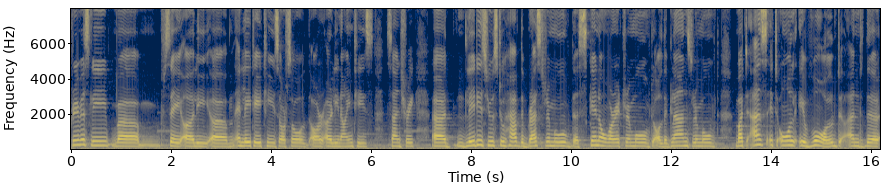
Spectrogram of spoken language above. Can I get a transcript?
previously, um, say early um, in late 80s or so, or early 90s century, uh, ladies used to have the breast removed, the skin over it removed, all the glands removed. But as it all evolved and the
